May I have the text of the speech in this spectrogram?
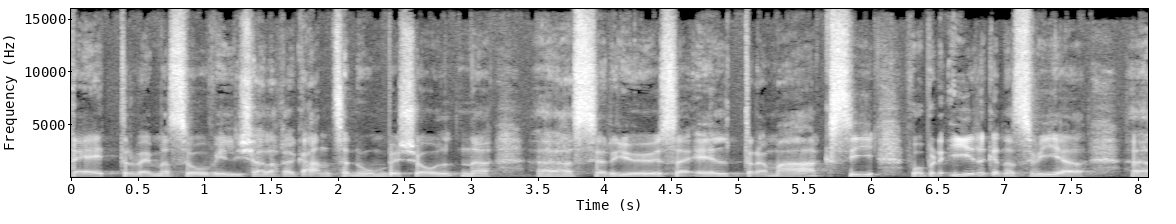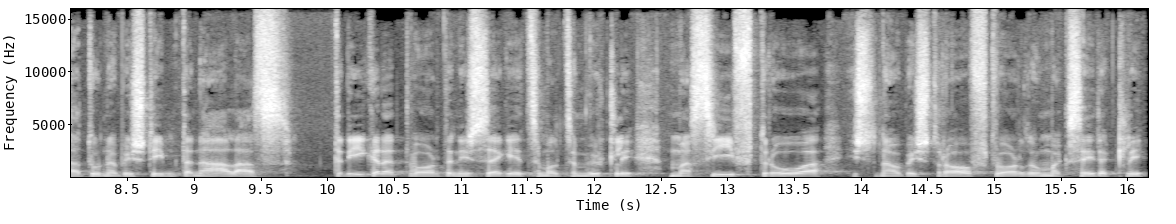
Täter, wenn man so will, ist eigentlich ein ganz unbescholtener, äh, seriöser älterer Mann gewesen, der aber irgendwie äh, durch einen bestimmten Anlass triggert worden ist, sage ich jetzt mal, zum wirklich massiv drohen, ist dann auch bestraft worden und man sieht ein bisschen,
